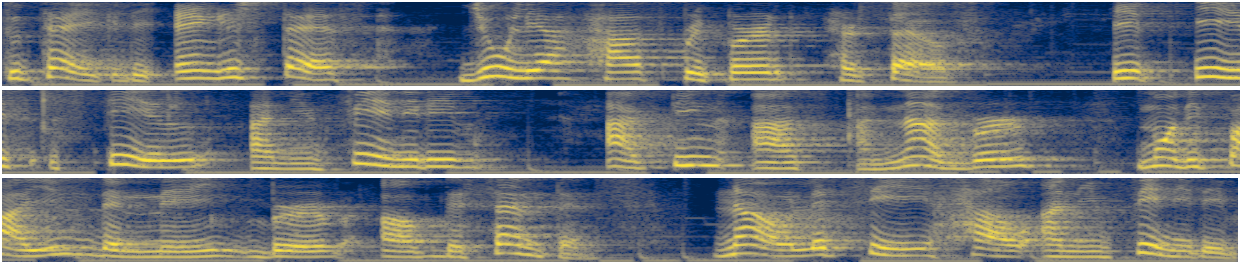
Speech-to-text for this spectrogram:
To take the English test, Julia has prepared herself. It is still an infinitive acting as an adverb modifying the main verb of the sentence. Now let's see how an infinitive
